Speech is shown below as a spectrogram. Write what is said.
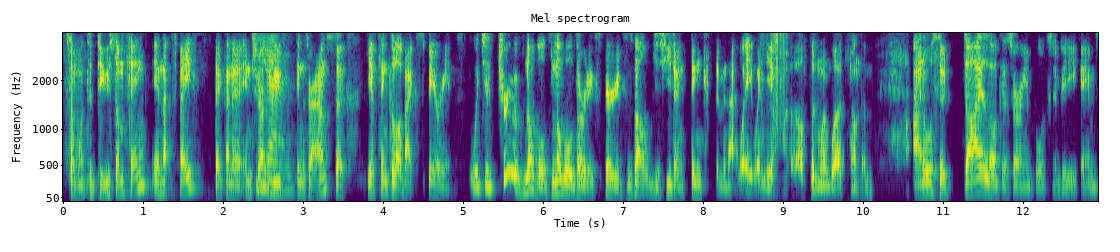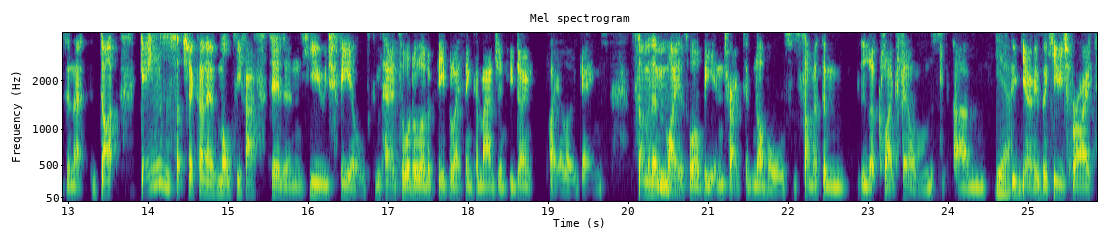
someone to do something in that space. They're going to interact, yeah. move things around. So you have to think a lot about experience, which is true of novels. Novels are an experience as well. Just you don't think of them in that way when you often when working on them. And also dialogue is very important in video games. In that di- games are such a kind of multifaceted and huge field compared to what a lot of people I think imagine who don't play a lot of games. Some of them mm. might as well be interactive novels. Some of them look like films. Um, yeah, you know, there's a huge variety.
